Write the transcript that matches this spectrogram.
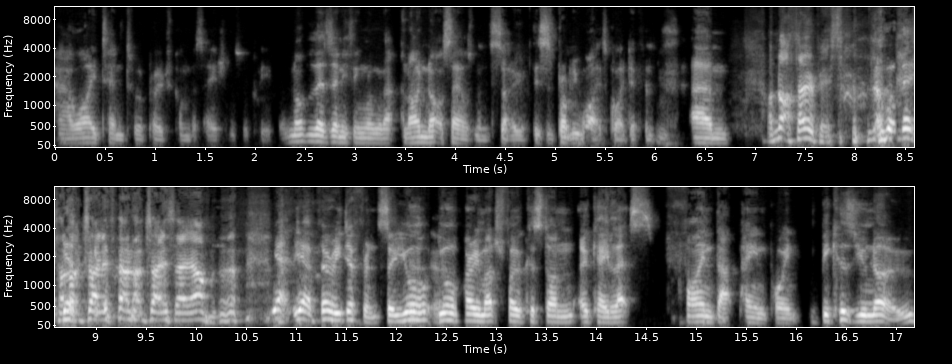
how I tend to approach conversations with people. Not that there's anything wrong with that, and I'm not a salesman, so this is probably why it's quite different. Hmm. Um, I'm not a therapist. well, I'm yeah. not trying to. I'm not trying to say I am. yeah, yeah, very different. So you're yeah, you're very much focused on okay, let's find that pain point because you know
